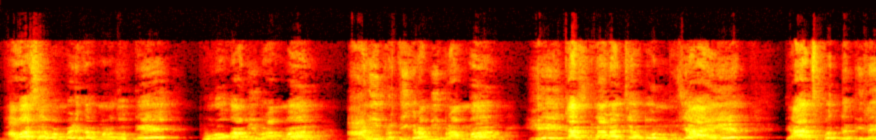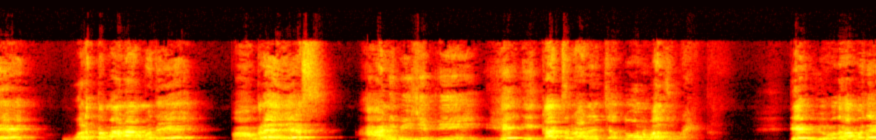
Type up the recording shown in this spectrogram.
बाबासाहेब आंबेडकर म्हणत होते पुरोगामी ब्राह्मण आणि प्रतिग्रामी ब्राह्मण हे एकाच नाण्याच्या दोन भुजा आहेत. त्याच पद्धतीने वर्तमानामध्ये काँग्रेस आणि बीजेपी हे एकाच नाण्याच्या दोन बाजू आहेत. ते विरोधामध्ये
